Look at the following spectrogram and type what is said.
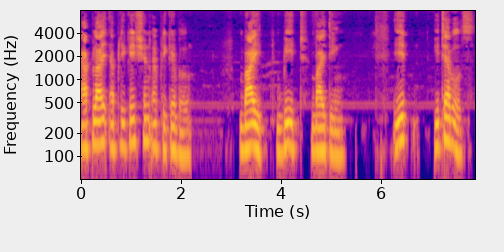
Apply, application, applicable. Bite, beat, biting. Eat, eatables,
